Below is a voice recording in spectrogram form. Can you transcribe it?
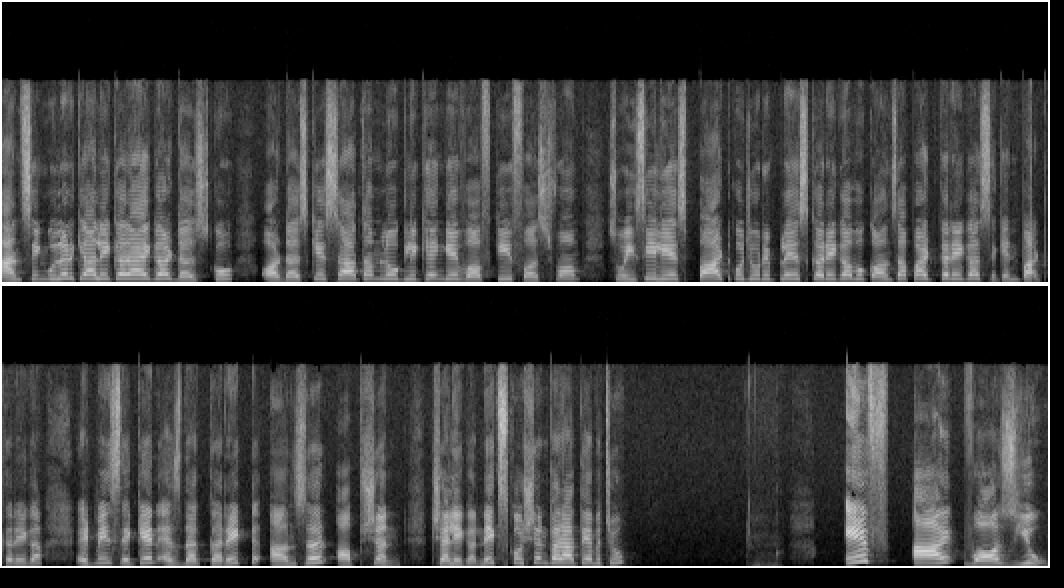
एंड सिंगुलर क्या लेकर आएगा? डस को। और डस के साथ हम लोग लिखेंगे वर्फ की फ़र्स्ट फॉर्म सो इसीलिए इस पार्ट को जो रिप्लेस करेगा वो कौन सा पार्ट करेगा? सेकेंड पार्ट करेगा। It mean second is the correct answer option चलेगा। नेक्स्ट क्वेश्चन पर आते हैं बच्चों। If I was you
